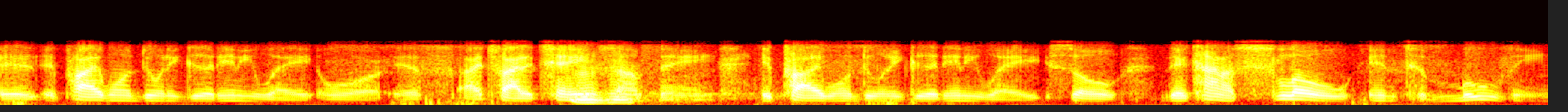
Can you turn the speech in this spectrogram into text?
it, it probably won't do any good anyway. Or if I try to change mm-hmm. something, it probably won't do any good anyway. So they're kind of slow into moving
